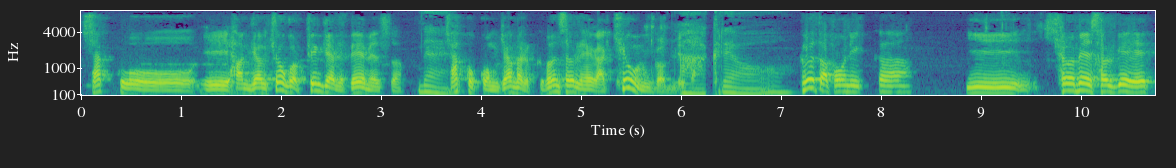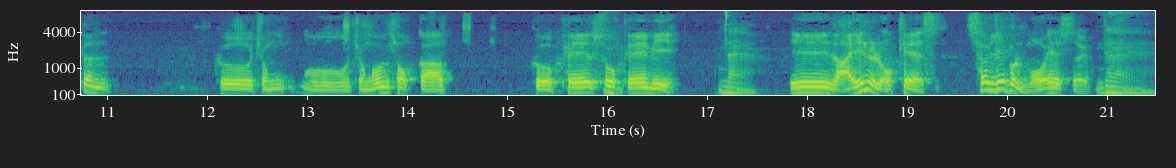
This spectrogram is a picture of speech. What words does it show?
자꾸 이 환경 쪽으로 핑계를 대면서 네. 자꾸 공장을 건설해가 키우는 겁니다. 아, 그래요. 그러다 보니까 이 처음에 설계했던 그 종, 어, 종원속과 그 폐수, 폐미 네. 이 라인을 이렇게 설립을 못 했어요. 네.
